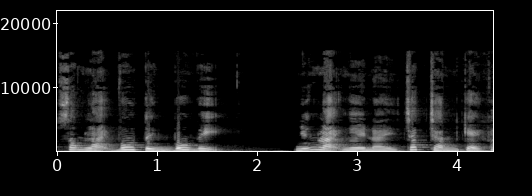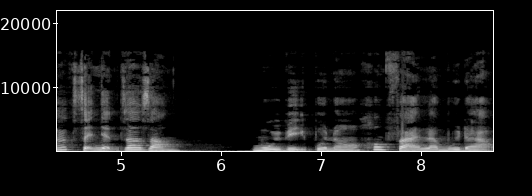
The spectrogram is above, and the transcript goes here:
song lại vô tình vô vị. Những loại người này chắc chắn kẻ khác sẽ nhận ra rằng mùi vị của nó không phải là mùi đạo.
